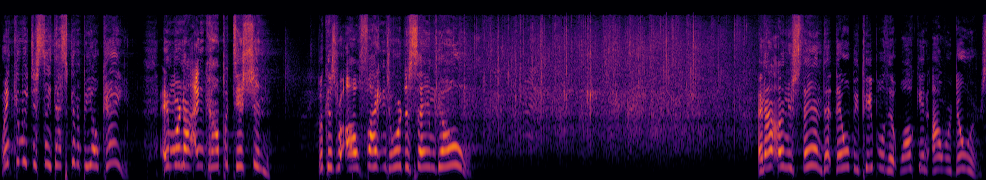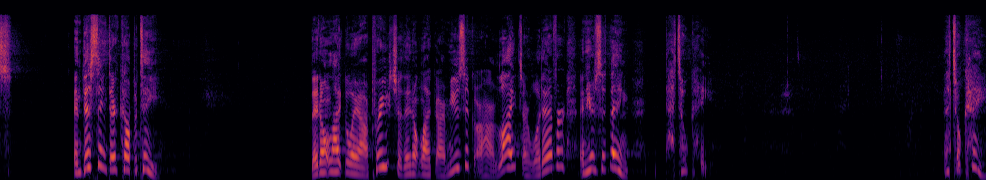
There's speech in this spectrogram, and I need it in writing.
when can we just say that's going to be okay? And we're not in competition because we're all fighting toward the same goal. And I understand that there will be people that walk in our doors and this ain't their cup of tea. They don't like the way I preach, or they don't like our music, or our lights, or whatever. And here's the thing that's okay. That's okay.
